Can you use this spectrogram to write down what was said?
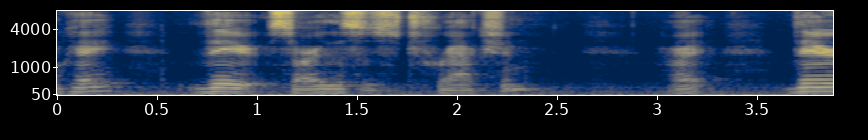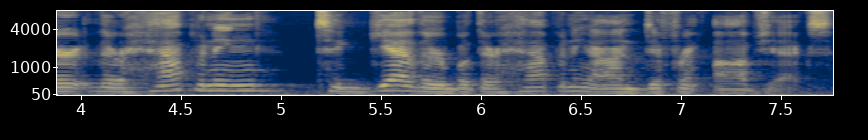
Okay, they're, sorry, this is traction. All right, they're they're happening together, but they're happening on different objects.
